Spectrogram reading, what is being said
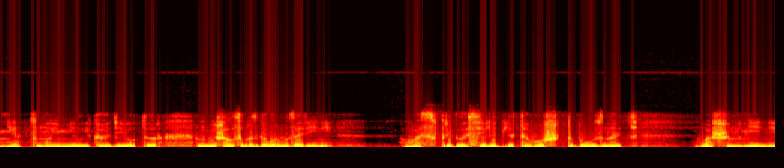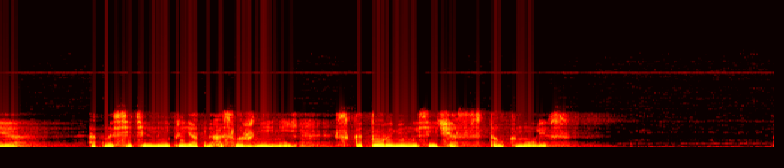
«Нет, мой милый коадьютор», — вмешался в разговор Мазарини. «Вас пригласили для того, чтобы узнать ваше мнение» относительно неприятных осложнений, с которыми мы сейчас столкнулись.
